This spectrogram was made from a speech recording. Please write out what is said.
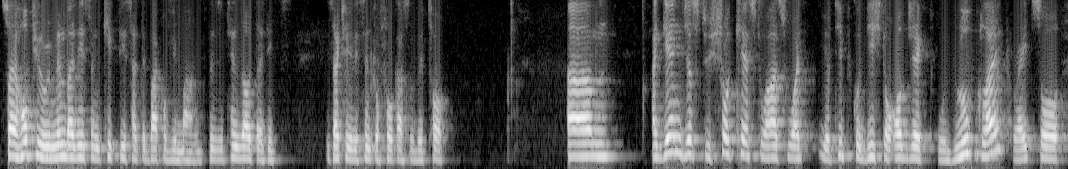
So I hope you remember this and keep this at the back of your mind because it turns out that it's, it's actually the central focus of the talk. Um, again, just to showcase to us what your typical digital object would look like, right? So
